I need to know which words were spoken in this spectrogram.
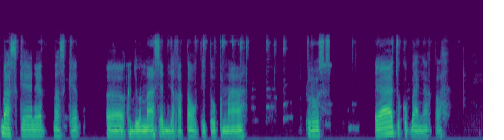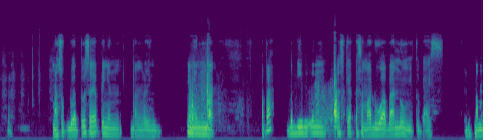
basket, basket eh, ke Jurnas ya di Jakarta waktu itu pernah. Terus ya cukup banyak lah. Masuk dua tuh saya pingin banggain, pingin apa? Berdiriin basket SMA 2 Bandung gitu guys. Sama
